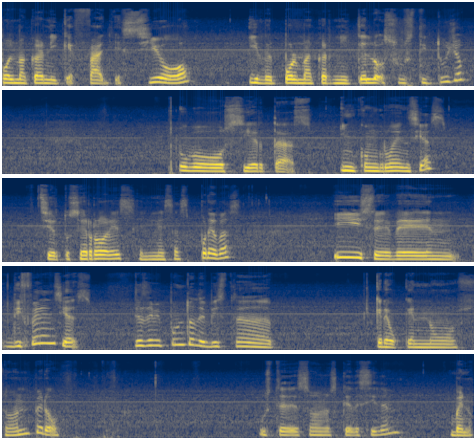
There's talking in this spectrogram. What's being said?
Paul McCartney que falleció y del Paul McCartney que lo sustituyó hubo ciertas incongruencias, ciertos errores en esas pruebas y se ven diferencias. Desde mi punto de vista creo que no son, pero ustedes son los que deciden. Bueno,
